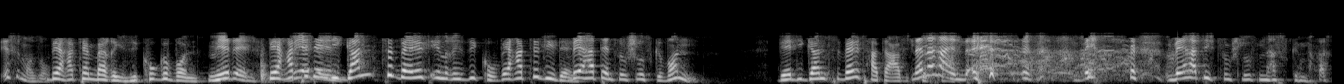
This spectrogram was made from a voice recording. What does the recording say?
ist immer so. Wer hat denn bei Risiko gewonnen? Hm? Wer denn? Wer hatte Wer denn, denn? die ganze Welt in Risiko? Wer hatte die denn? Wer hat denn zum Schluss gewonnen? Wer die ganze Welt hatte, habe ich Nein, nein, nein. wer, wer hat dich zum Schluss nass gemacht?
